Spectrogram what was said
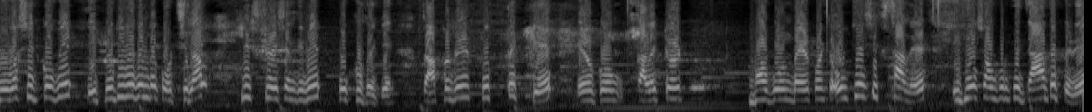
মুবাসির কবির, এই প্রতিবেদনটা করছিলাম ক্রিস্ট্রিয়েশন টিভির পক্ষ থেকে। তো আপনাদের প্রত্যেককে এরকম কালেক্টর ভবন বা এরকম একটা ঐতিহাসিক স্থানের ইতিহাস সম্পর্কে জানাতে পেরে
